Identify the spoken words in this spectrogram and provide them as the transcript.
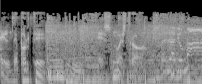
El deporte es nuestro. Radio.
